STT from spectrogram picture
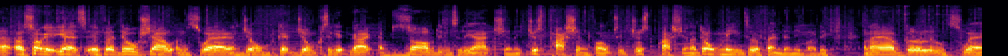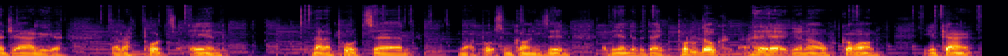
uh, oh, sorry, yes, if I do shout and swear and jump, get jumped because I get right absorbed into the action. It's just passion, folks. It's just passion. I don't mean to offend anybody. And I have got a little swear jar here that I put in, that I put, um, that I put some coins in at the end of the day. But Puddle Duck, you know, come on. You can't,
